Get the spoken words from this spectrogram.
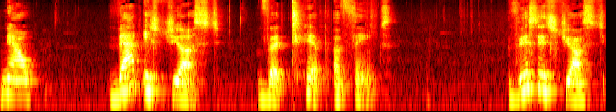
Now, that is just the tip of things. This is just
